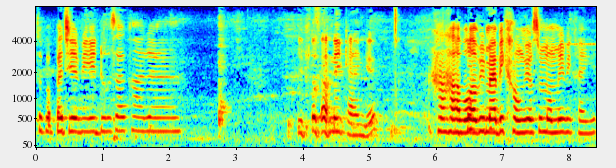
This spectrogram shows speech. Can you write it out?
तो पापा जी अभी ये डोसा खा रहे हैं। इतना सारा नहीं खाएँगे? हाँ हाँ वो अभी मैं भी खाऊँगी उसमें मम्मी भी खाएगी।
